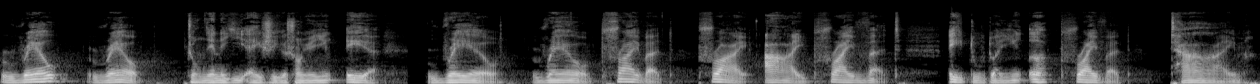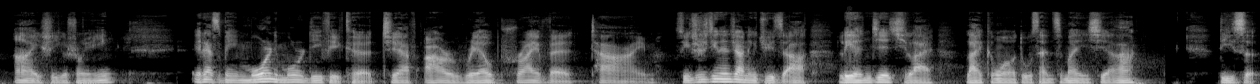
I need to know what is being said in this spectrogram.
real real 中间的 e a 是一个双元音 a real real private pri i private a 读短音 a private time i 是一个双元音。 It has been more and more difficult to have our real private time。所以这是今天这样的一个句子啊，连接起来，来跟我读三次，慢一些啊。第一次，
